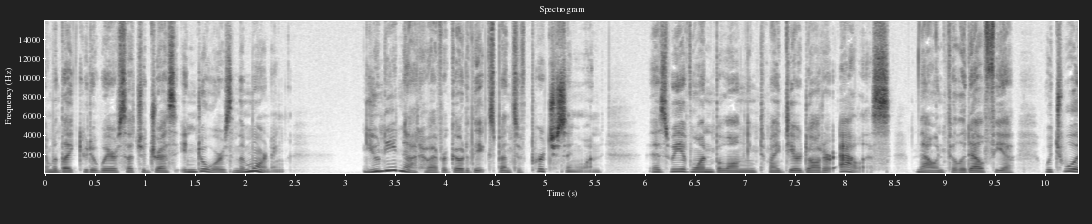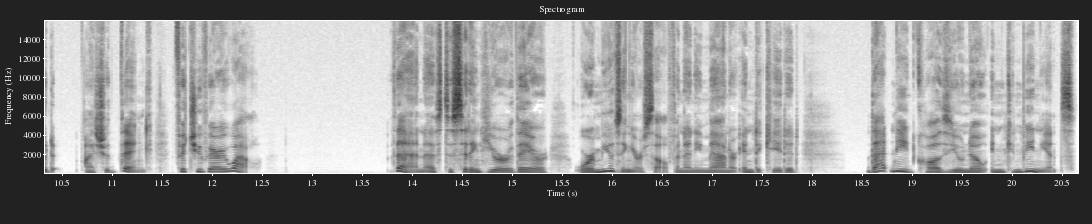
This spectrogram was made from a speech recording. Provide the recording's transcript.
and would like you to wear such a dress indoors in the morning. You need not, however, go to the expense of purchasing one, as we have one belonging to my dear daughter Alice, now in Philadelphia, which would, I should think, fit you very well. Then, as to sitting here or there, or amusing yourself in any manner indicated, that need cause you no inconvenience.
